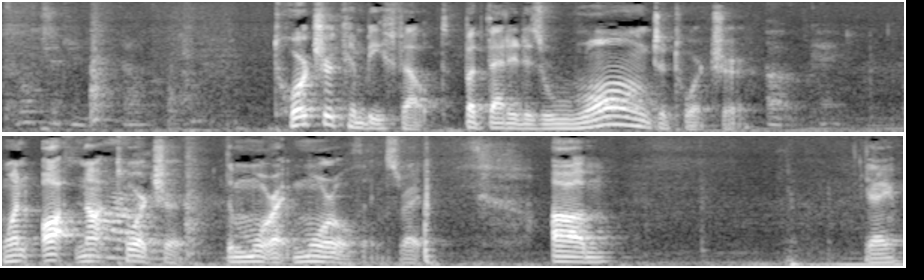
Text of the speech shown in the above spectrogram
Torture can be felt. Torture can be felt, but that it is wrong to torture. Oh, okay. One ought not Moral. torture the more right, moral things, right? Um, okay,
